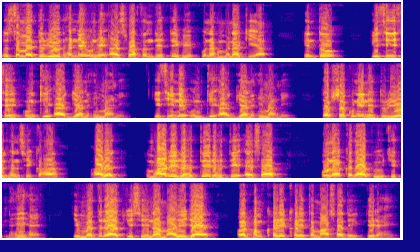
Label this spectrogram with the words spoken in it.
उस समय दुर्योधन ने उन्हें आश्वासन देते हुए पुनः मना किया, किंतु किसी से उनकी आज्ञा नहीं मानी। किसी ने उनकी आज्ञा नहीं मानी। तब शकुनी ने दुर्योधन से कहा, भारत, तुम्हारे रहते रहते ऐसा होना कदापि उचित नहीं है कि मध्यराज की सेना मारी जाए और हम खड़े खड़े तमाशा देखते रहें।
